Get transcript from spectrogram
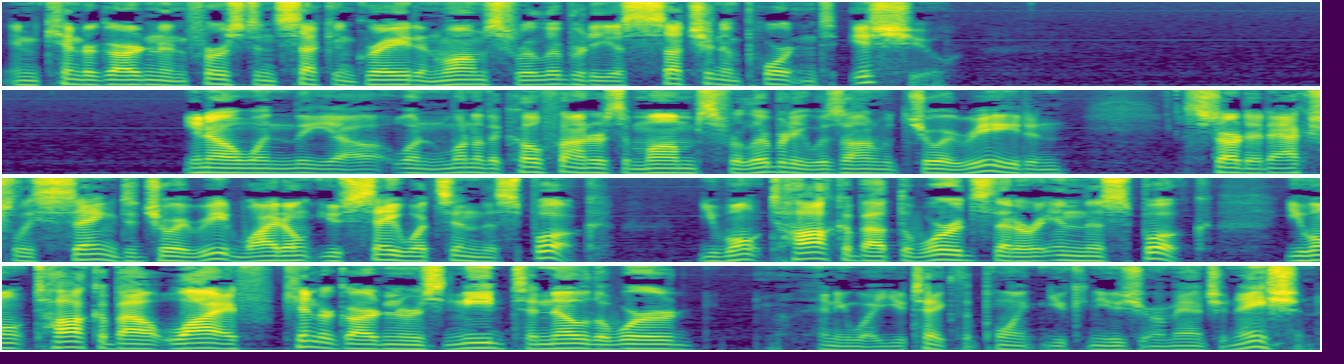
in kindergarten and first and second grade and Moms for Liberty is such an important issue. You know, when the uh, when one of the co-founders of Moms for Liberty was on with Joy Reid and started actually saying to Joy Reid, "Why don't you say what's in this book? You won't talk about the words that are in this book. You won't talk about why kindergarteners need to know the word." Anyway, you take the point. You can use your imagination.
